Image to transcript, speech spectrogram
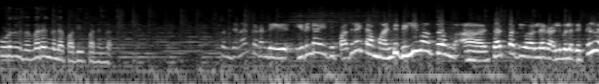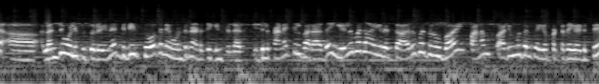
கூடுதல் விவரங்களை பதிவு பண்ணுங்க. சஞ்சனா கடந்த இரண்டாயிரத்தி பதினெட்டாம் ஆண்டு வில்லிவாக்கம் ஆ, சர்பதிவாளர் அலுவலகத்தில் ஆ, லஞ்ச ஒழிப்புத்துறையினர் திடீர் சோதனை ஒன்று நடத்துகின்றனர். இதில் கணக்கில் வராத எழுபதாயிரத்து அறுபது ரூபாய் பணம் பறிமுதல் செய்யப்பட்டதை அடுத்து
